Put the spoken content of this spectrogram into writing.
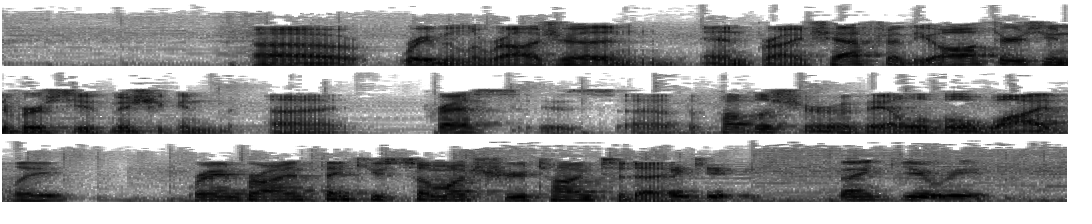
Uh, Raymond LaRaja and, and, Brian Schaffner, the authors, University of Michigan uh, Press is uh, the publisher, available widely. Ray and Brian, thank you so much for your time today. Thank you. Thank you, Heath.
